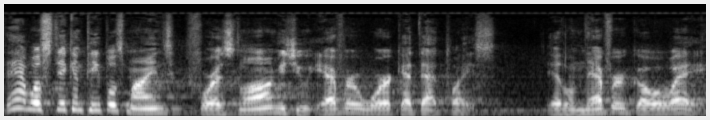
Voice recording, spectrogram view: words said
That will stick in people's minds for as long as you ever work at that place. It'll never go away.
